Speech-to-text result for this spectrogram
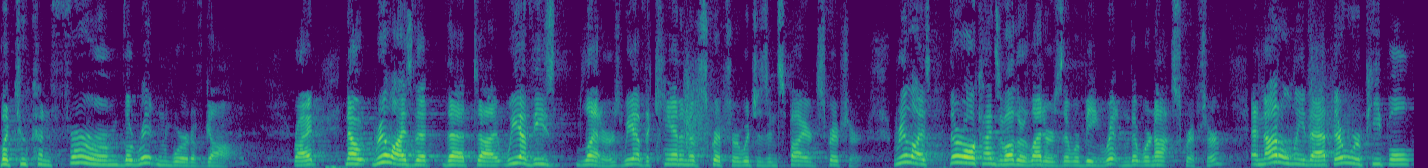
but to confirm the written word of God. Right? Now realize that that uh, we have these letters, we have the canon of Scripture, which is inspired Scripture. Realize there are all kinds of other letters that were being written that were not Scripture. And not only that, there were people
